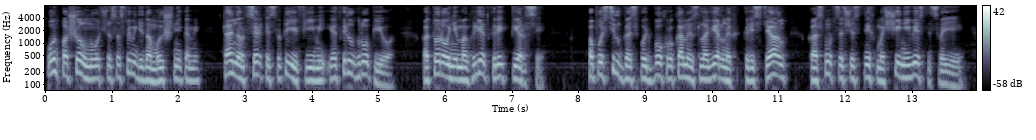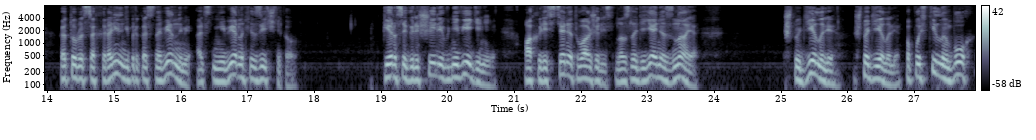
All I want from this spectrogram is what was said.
Он пошел ночью со своими единомышленниками, тайно в церковь святой Ефимии и открыл гроб его, которого не могли открыть персы. Попустил Господь Бог руками зловерных крестьян коснуться честных мощей невесты своей, которые сохранили неприкосновенными от неверных язычников. Персы грешили в неведении, а христиане отважились на злодеяние, зная, что делали, что делали. Попустил им Бог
